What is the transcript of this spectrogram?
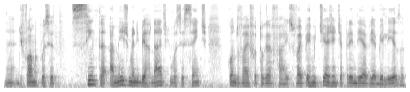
Né? De forma que você sinta a mesma liberdade que você sente quando vai fotografar. Isso vai permitir a gente aprender a ver a beleza,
